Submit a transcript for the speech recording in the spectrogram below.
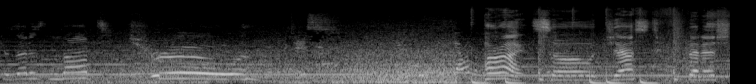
Because that is not true. Alright, so just finished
